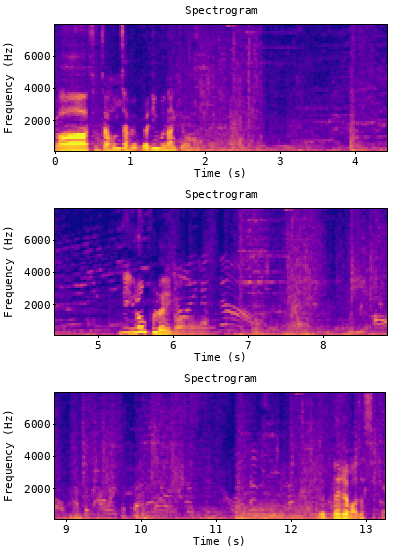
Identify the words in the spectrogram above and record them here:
와 진짜 혼자 몇, 몇 인분 안겨? 이제 이런 플레이가 몇 배를 맞았을까?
